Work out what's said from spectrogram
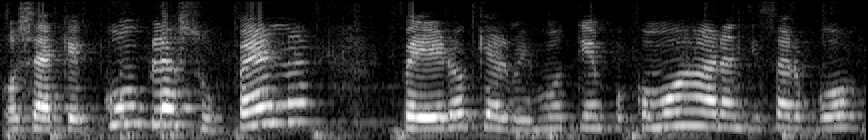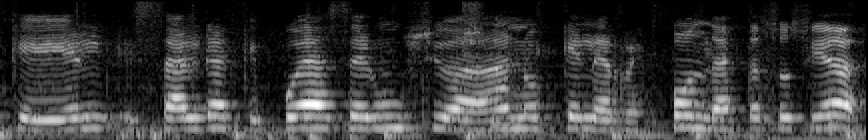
O sea, que cumpla su pena, pero que al mismo tiempo, ¿cómo vas a garantizar vos que él salga, que pueda ser un ciudadano que le responda a esta sociedad?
